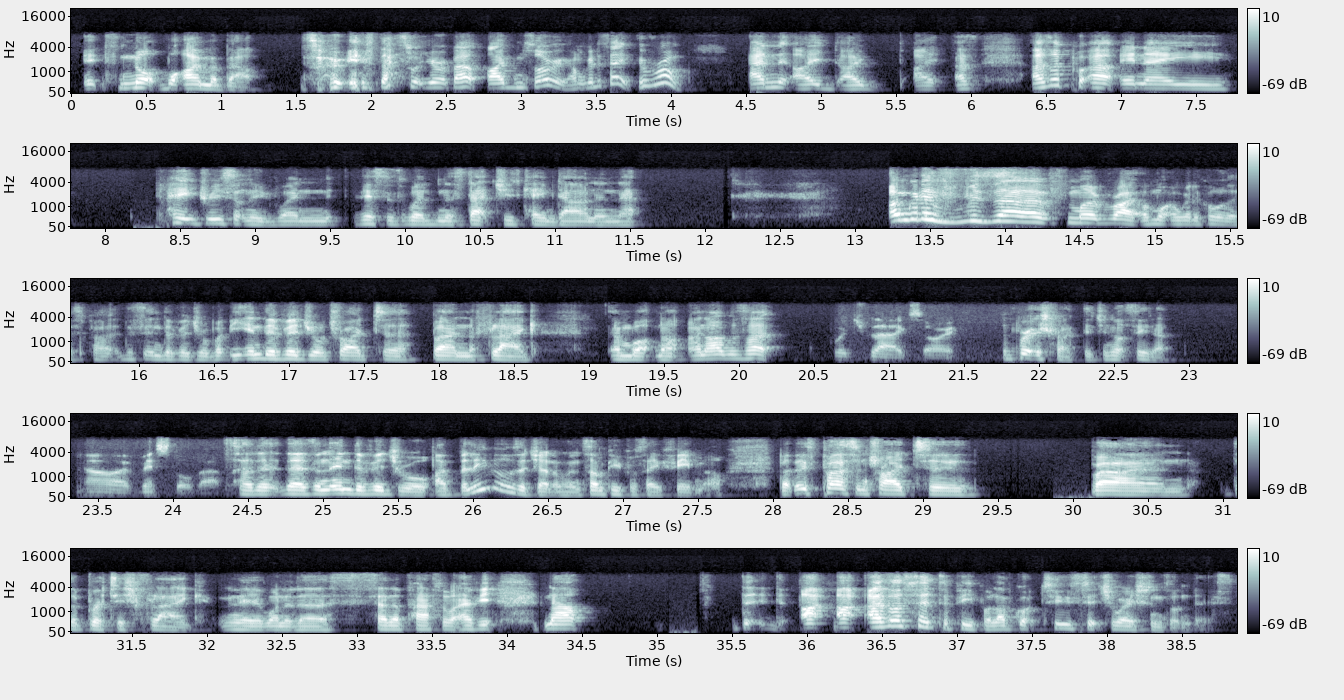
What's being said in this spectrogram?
it's not what I'm about. So if that's what you're about, I'm sorry. I'm to say you're wrong. And I I I as as I put out in a page recently when this is when the statues came down and that I'm going to reserve my right on what I'm going to call this this individual, but the individual tried to burn the flag and whatnot, and I was like, which flag? Sorry, the British flag. Did you not see that? No, I've missed all that. So there's an individual, I believe it was a gentleman. Some people say female, but this person tried to burn the British flag near one of the cenotaphs or what have you. Now, I, I, as I said to people, I've got two situations on this.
